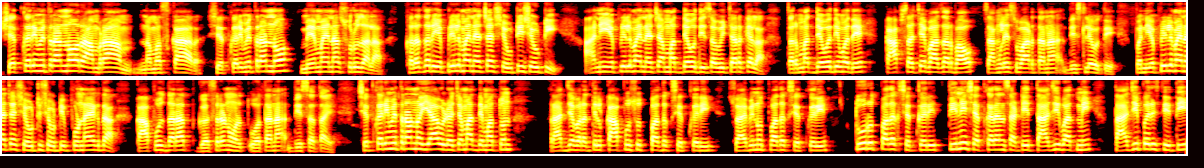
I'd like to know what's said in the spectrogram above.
शेतकरी मित्रांनो राम राम. नमस्कार. शेतकरी मित्रांनो मे महिना सुरू झाला. खरं तर एप्रिल महिन्याच्या शेवटी शेवटी आणि एप्रिल महिन्याच्या मध्यावधीचा विचार केला तर मध्यावधीमध्ये कापसाचे बाजारभाव चांगलेच वाढताना दिसले होते. पण एप्रिल महिन्याच्या शेवटी शेवटी पुन्हा एकदा कापूस दरात घसरण होत होताना दिसत आहे. शेतकरी मित्रांनो या व्हिडिओच्या माध्यमातून राज्यभरातील कापूस उत्पादक शेतकरी सोयाबीन उत्पादक शेतकरी तूर उत्पादक शेतकरी तिन्ही शेतकऱ्यांसाठी ताजी बातमी ताजी परिस्थिती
